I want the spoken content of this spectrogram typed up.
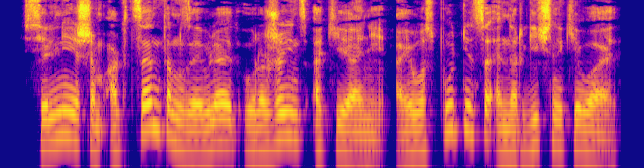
– сильнейшим акцентом заявляет уроженец Океании, а его спутница энергично кивает.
